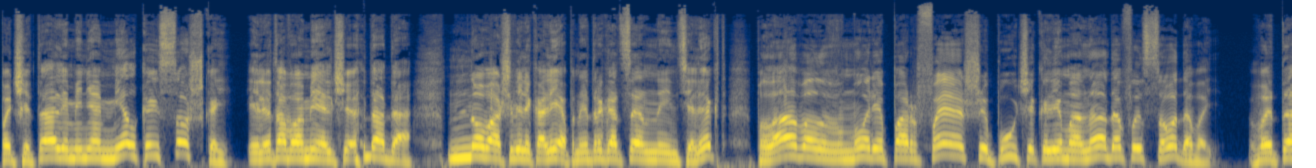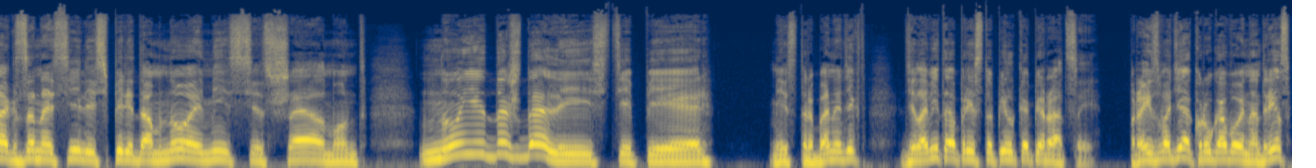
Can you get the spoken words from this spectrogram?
почитали меня мелкой сошкой, или того мельче, да-да. Но ваш великолепный драгоценный интеллект плавал в море парфе, шипучек, лимонадов и содовой. Вы так заносились передо мной, миссис Шелмунд. Ну и дождались теперь. Мистер Бенедикт деловито приступил к операции. Производя круговой надрез,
